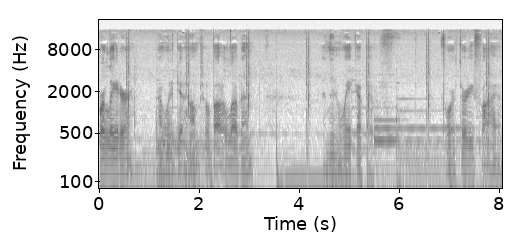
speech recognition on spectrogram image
or later. I wouldn't get home till about 11 and then wake up at 4:35.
